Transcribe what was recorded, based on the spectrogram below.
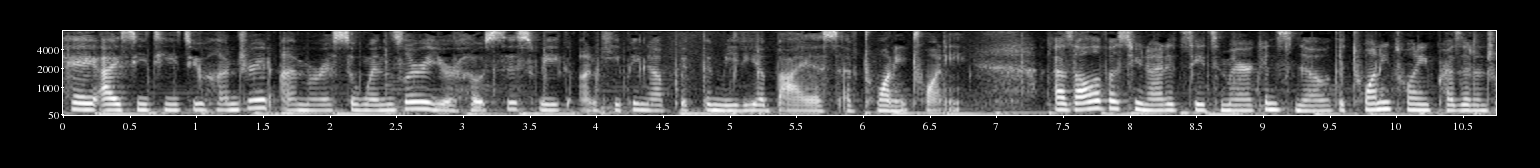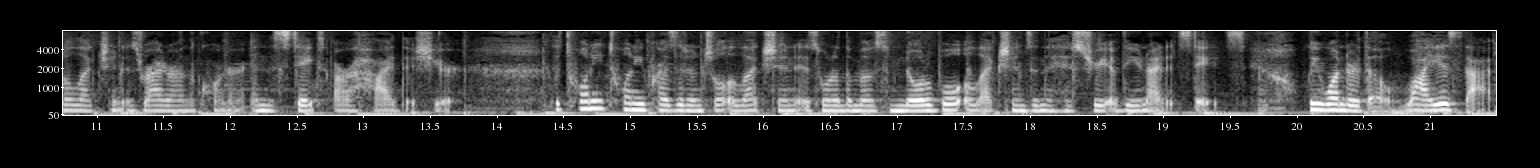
Hey ICT 200, I'm Marissa Winsler, your host this week on Keeping Up with the Media Bias of 2020. As all of us United States Americans know, the 2020 presidential election is right around the corner and the stakes are high this year. The 2020 presidential election is one of the most notable elections in the history of the United States. We wonder though, why is that?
